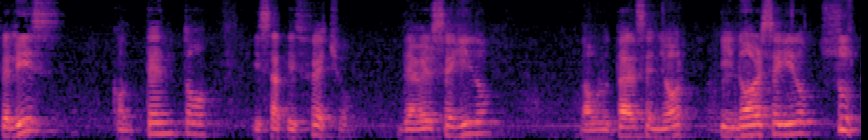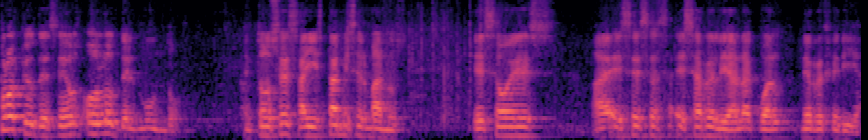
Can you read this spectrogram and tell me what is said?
feliz contento y satisfecho de haber seguido la voluntad del Señor y no haber seguido sus propios deseos o los del mundo. Entonces ahí está, mis hermanos. Eso es, ah, es esa, realidad a la cual me refería.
